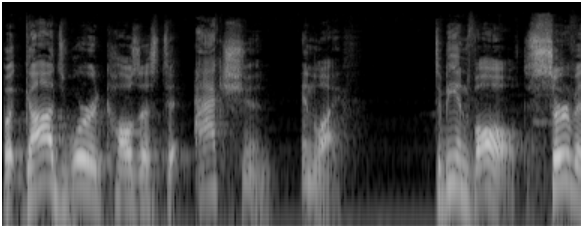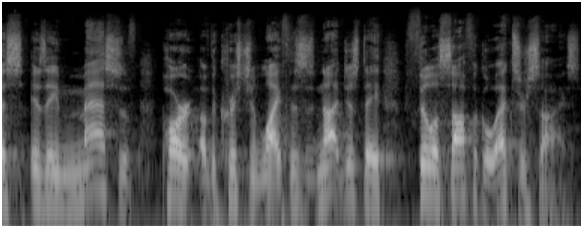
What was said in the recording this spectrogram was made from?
But God's word calls us to action in life, to be involved. Service is a massive part of the Christian life. This is not just a philosophical exercise.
